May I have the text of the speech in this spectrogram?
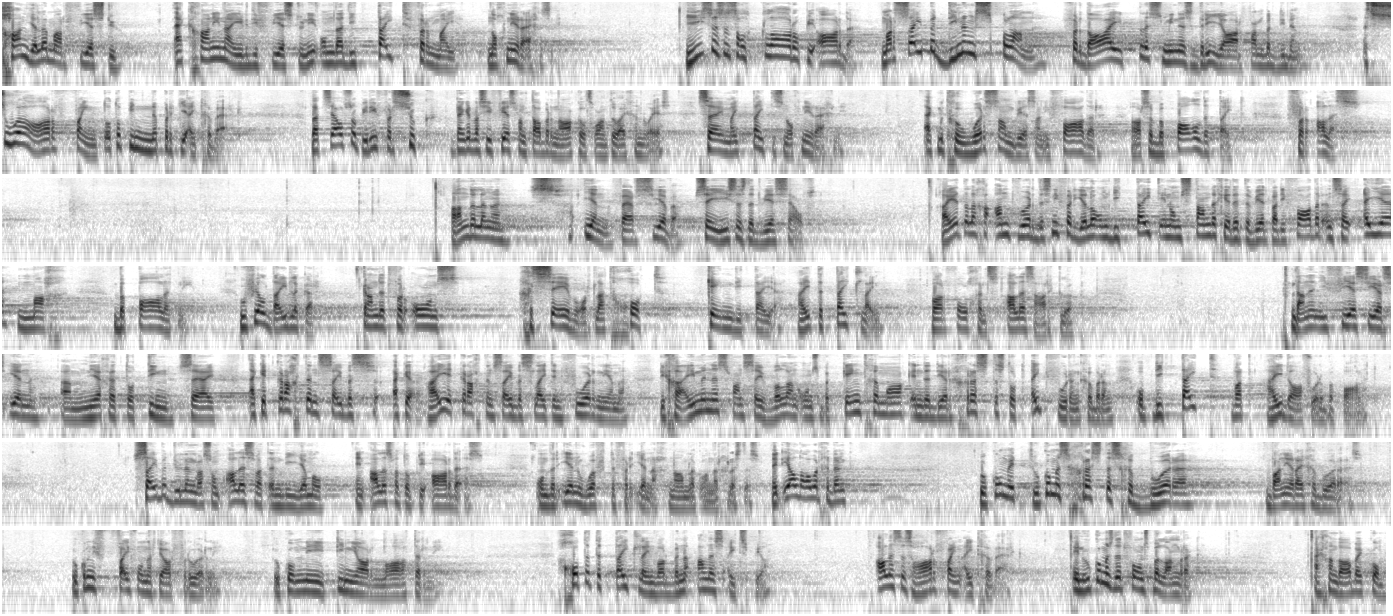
Gaan julle maar fees toe. Ek gaan nie na hierdie fees toe nie omdat die tyd vir my nog nie reg is nie. Jesus is al klaar op die aarde, maar sy bedieningsplan vir daai plus minus 3 jaar van bediening is so haarfyn tot op die nippertjie uitgewerk. Laat selfs op hierdie versoek, ek dink dit was die fees van tabernakels waartoe hy genooi is, sê hy my tyd is nog nie reg nie. Ek moet gehoorsaam wees aan die Vader. Daar's 'n bepaalde tyd vir alles. Handelinge 1 vers 7 sê Jesus dit weer selfs. Hy het hulle geantwoord: "Dis nie vir julle om die tyd en omstandighede te weet wat die Vader in sy eie mag bepaal het nie." Hoeveel duideliker kan dit vir ons gesê word dat God ken die tye. Hy het 'n tydlyn waar volgens alles hardloop. Dan in Efesiërs 1 um 9 tot 10 sê hy ek het kragtens sy bes, ek hy het kragtens sy besluit en voorneme die geheimenis van sy wil aan ons bekend gemaak en dit deur Christus tot uitvoering gebring op die tyd wat hy daarvoor bepaal het. Sy bedoeling was om alles wat in die hemel en alles wat op die aarde is onder een hoof te verenig, naamlik onder Christus. Het eel daaroor gedink? Hoekom het hoekom is Christus gebore wanneer hy gebore is? Hoekom nie 500 jaar vroeër nie? Hoekom nie 10 jaar later nie? God het 'n tydlyn waarbinne alles uitspeel. Alles is haarfyn uitgewerk. En hoekom is dit vir ons belangrik? Ek gaan daarby kom.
